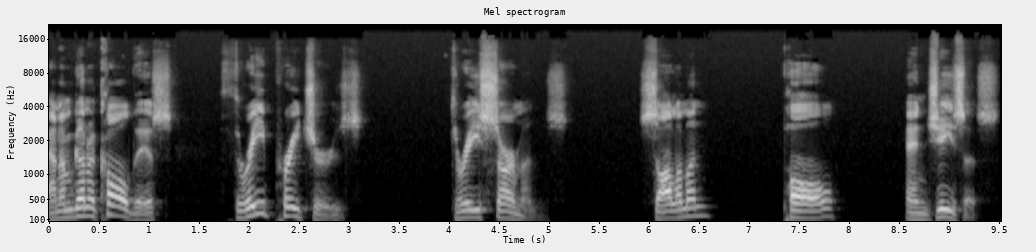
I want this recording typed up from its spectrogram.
And I'm going to call this Three Preachers, Three Sermons Solomon, Paul, and Jesus.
